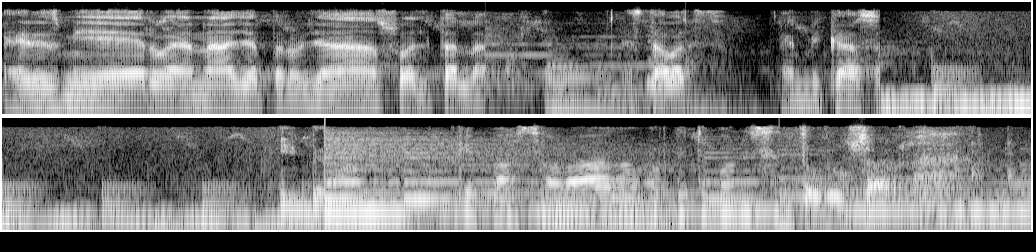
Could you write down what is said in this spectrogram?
Eres mi héroe, Anaya, pero ya suéltala. Estabas en mi casa. ¿Qué pasa, vago? ¿Por qué te pones Intento de usarla.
